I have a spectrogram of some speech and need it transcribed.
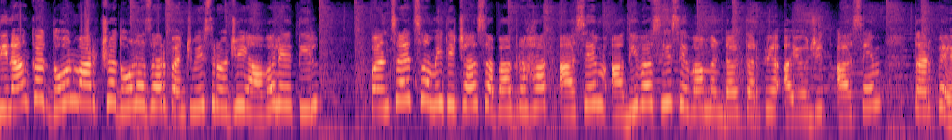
दिनांक दोन हजार पंचवीस रोजी यावल येथील पंचायत समितीच्या सभागृहात आसेम आदिवासी सेवा मंडळ तर्फे आयोजित आसेम तर्फे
